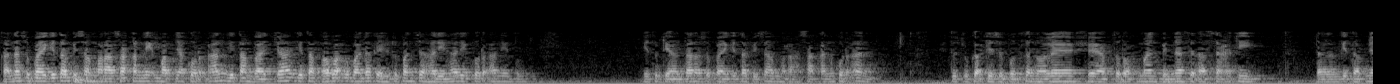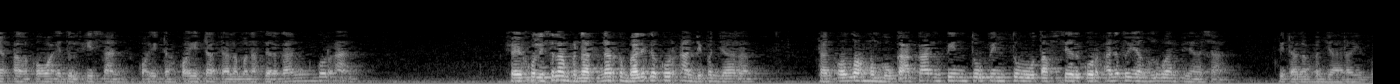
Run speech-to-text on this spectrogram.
Karena supaya kita bisa merasakan nikmatnya Quran, kita baca, kita bawa kepada kehidupan sehari-hari Quran itu. Itu di antara supaya kita bisa merasakan Quran. Itu juga disebutkan oleh Syekh Abdurrahman bin Nasir As-Sa'di dalam kitabnya Al-Qawaidul Hisan, kaidah-kaidah dalam menafsirkan Quran. Syekhul Islam benar-benar kembali ke Quran di penjara dan Allah membukakan pintu-pintu tafsir Quran itu yang luar biasa di dalam penjara itu.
